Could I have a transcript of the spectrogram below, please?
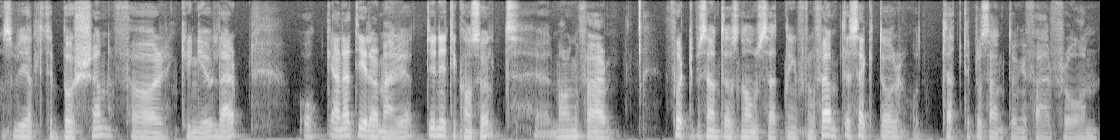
som vi hjälpte till börsen för kring jul där. Och annat gillar de här är det är en IT-konsult. De har ungefär 40 av sin omsättning från offentlig sektor och 30% ungefär från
